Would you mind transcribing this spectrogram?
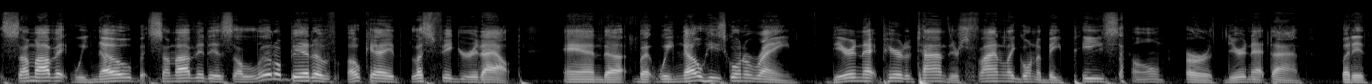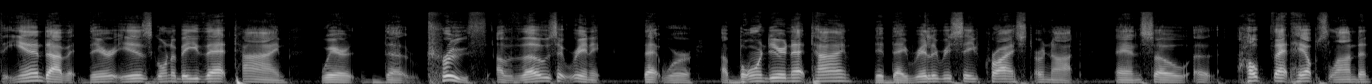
some of it we know, but some of it is a little bit of okay. Let's figure it out. And uh, but we know he's going to reign during that period of time. There's finally going to be peace on earth during that time. But at the end of it, there is going to be that time where the truth of those that were in it that were uh, born during that time did they really receive Christ or not? And so, uh, hope that helps, London.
